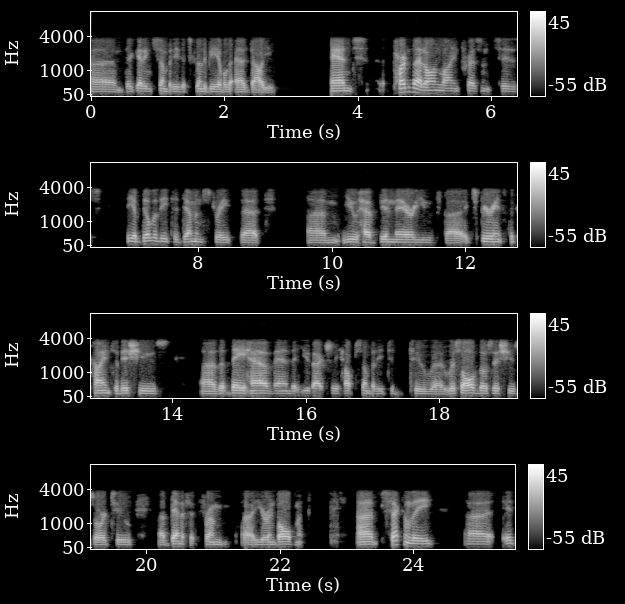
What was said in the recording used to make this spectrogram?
um, they're getting somebody that's going to be able to add value. And part of that online presence is the ability to demonstrate that um, you have been there, you've uh, experienced the kinds of issues uh, that they have, and that you've actually helped somebody to to uh, resolve those issues or to uh, benefit from uh, your involvement. Uh, secondly, it's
